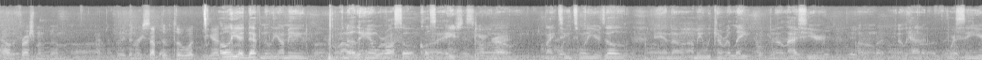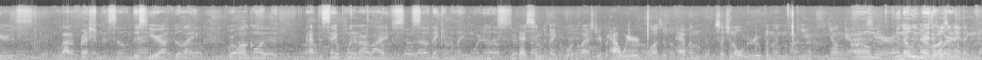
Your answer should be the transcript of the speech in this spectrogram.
How the freshmen been? They've they been receptive to what you guys? Oh yeah, definitely. I mean, on the other hand, we're also close in age this year. You know, 19, 20 years old, and uh, I mean we can relate. You know, last year, um, you know, we had four seniors, a lot of freshmen. So this year, I feel like we're all going th- at the same point in our lives, so they can relate more to us. You guys seemed to make it work last year, but how weird was it having such an old group and then you young guys Um, here? you know, we made it wasn't work. anything in the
